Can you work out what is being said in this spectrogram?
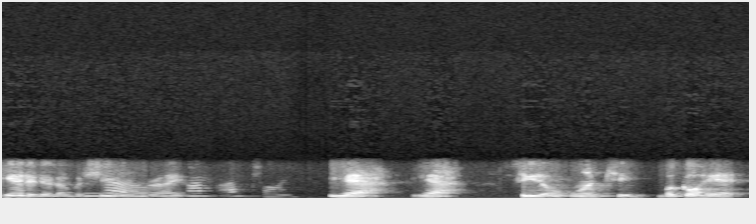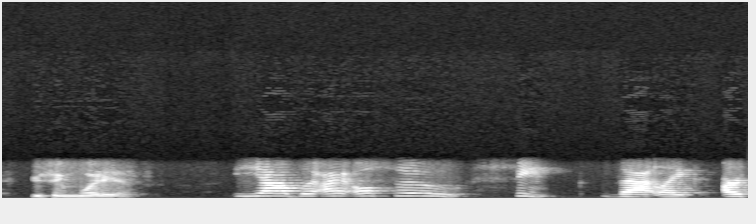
candidate of a shooting, no, right? I'm, I'm fine. Yeah. Yeah. So you don't want to, but go ahead. You're saying what if? Yeah, but I also think that like our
